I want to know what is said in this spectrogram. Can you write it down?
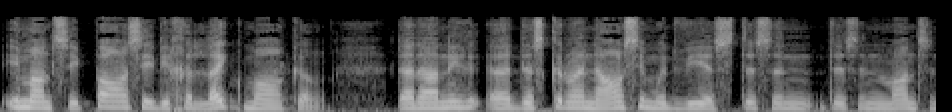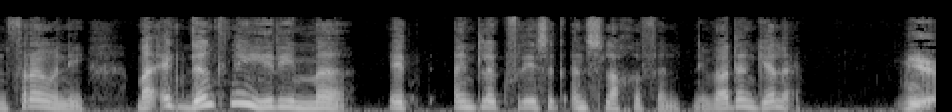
emansipasie, die gelykmaking dat daar nie uh, diskriminasie moet wees tussen tussen mans en vroue nie. Maar ek dink nie hierdie me het eintlik vreeslik inslag gevind nie. Wat dink julle? Nee,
